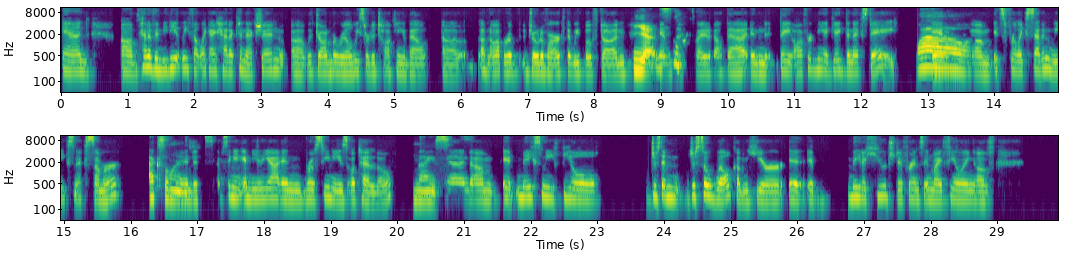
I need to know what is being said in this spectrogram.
And um, kind of immediately felt like I had a connection uh, with John Baril. We started talking about uh, an opera, Joan of Arc, that we've both done. Yes. And we're excited about that. And they offered me a gig the next day. Wow. And, um, it's for like seven weeks next summer. Excellent. And it's I'm singing Emilia in Rossini's Otello. Nice. And um, it makes me feel just am just so welcome here. It it made a huge difference in my feeling of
